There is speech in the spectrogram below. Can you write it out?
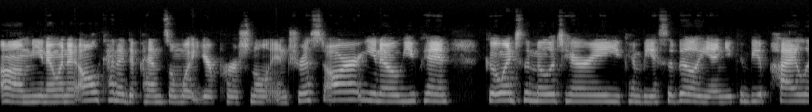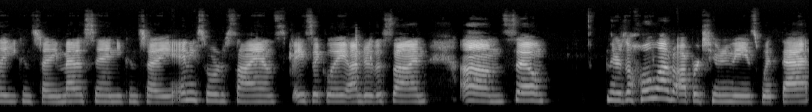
Um, you know, and it all kind of depends on what your personal interests are. You know, you can go into the military, you can be a civilian, you can be a pilot, you can study medicine, you can study any sort of science, basically under the sun. Um, so there's a whole lot of opportunities with that.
